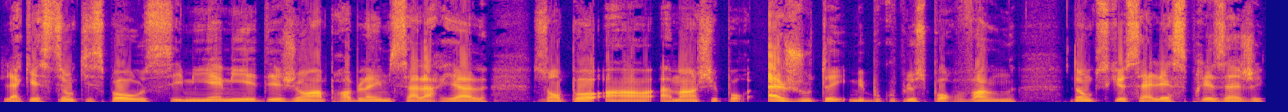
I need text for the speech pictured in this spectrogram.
la question qui se pose, c'est Miami est déjà en problème salarial, sont pas à mancher pour ajouter, mais beaucoup plus pour vendre. Donc, ce que ça laisse présager,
